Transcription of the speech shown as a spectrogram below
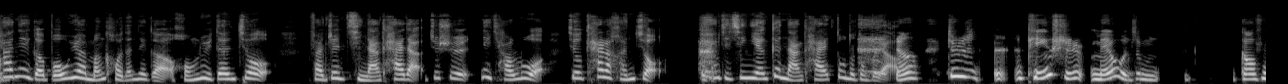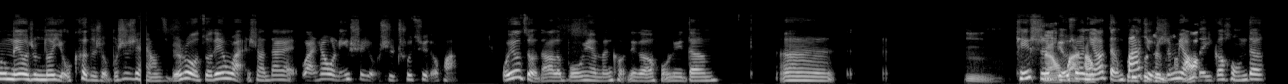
他那个博物院门口的那个红绿灯就反正挺难开的，就是那条路就开了很久，我估计今年更难开，动都动不了。然后就是平时没有这么高峰，没有这么多游客的时候，不是这样子。比如说我昨天晚上，大概晚上我临时有事出去的话，我又走到了博物院门口那个红绿灯，嗯。嗯，平时比如说你要等八九十秒的一个红灯，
